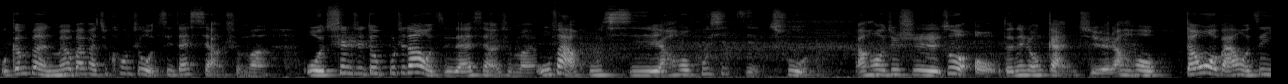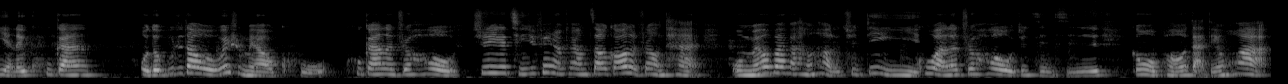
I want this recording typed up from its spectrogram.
我根本没有办法去控制我自己在想什么，我甚至都不知道我自己在想什么，无法呼吸，然后呼吸紧促，然后就是作呕的那种感觉。然后等我把我自己眼泪哭干，我都不知道我为什么要哭。哭干了之后，是一个情绪非常非常糟糕的状态，我没有办法很好的去定义。哭完了之后，我就紧急跟我朋友打电话，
